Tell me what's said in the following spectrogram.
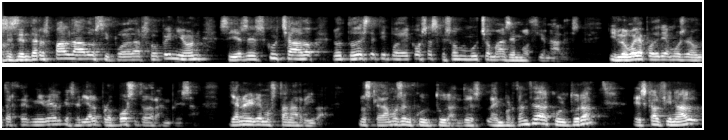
se siente respaldado, si puede dar su opinión, si es escuchado, todo este tipo de cosas que son mucho más emocionales. Y luego ya podríamos ir a un tercer nivel que sería el propósito de la empresa. Ya no iremos tan arriba nos quedamos en cultura. Entonces, la importancia de la cultura es que al final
